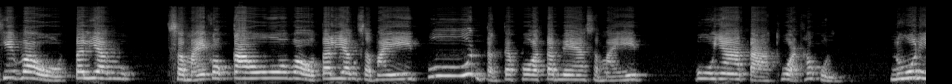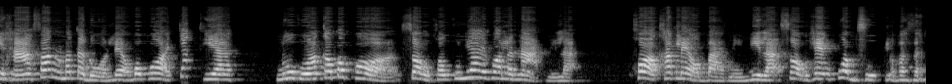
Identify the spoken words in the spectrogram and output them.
ที่เว้าตะเลียง สมัยก็เก่าเว้าตะเลียงสมัยปูนตั้งแต่พอตาแม่สมัยปู่ย่าตาทวดเฮาพุ่นหนูนี่หาฟังมาตะโดดแล้วบ่พอจักเทียหนูหัวก็บ่พอซ่องของคุณยายวรนาถนี่ล่ะพ่อคักแล้วบาดนี้นี่ละซ่องแห่งความสุขแล้วว่าซั่น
